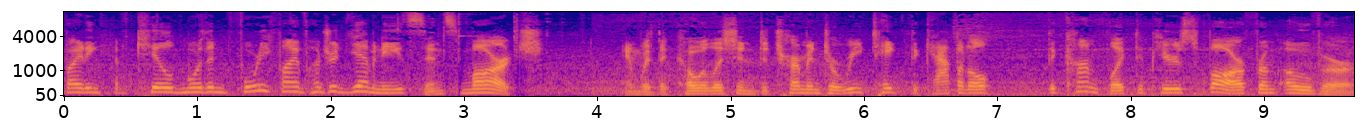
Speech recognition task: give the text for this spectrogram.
fighting have killed more than 4,500 Yemenis since March. And with the coalition determined to retake the capital, the conflict appears far from over.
